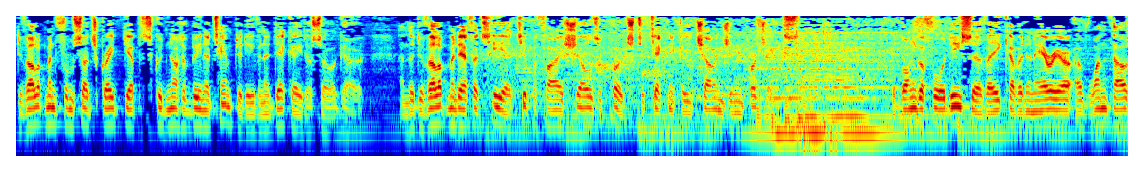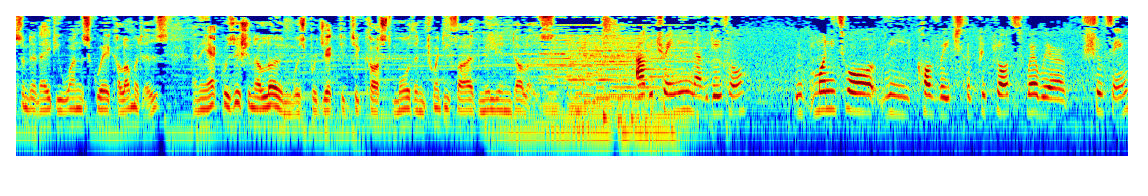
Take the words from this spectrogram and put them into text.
Development from such great depths could not have been attempted even a decade or so ago, and the development efforts here typify Shell's approach to technically challenging projects. The Bonga 4D survey covered an area of 1,081 square kilometres, and the acquisition alone was projected to cost more than $25 million. I'll be training navigator. We monitor the coverage, the pre-plots where we're shooting,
